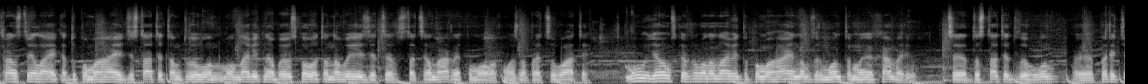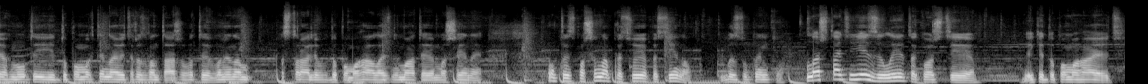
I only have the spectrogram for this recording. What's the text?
Трансстріла, яка допомагає дістати там двигун. Ну навіть не обов'язково то на виїзді, це в стаціонарних умовах можна працювати. Ну я вам скажу, вона навіть допомагає нам з ремонтами хамерів. Це достати двигун, е, перетягнути і допомогти навіть розвантажувати. Вони нам астралів допомагали знімати машини. Ну, тобто машина працює постійно, без зупинки. На штаті є зіли також ці які допомагають.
